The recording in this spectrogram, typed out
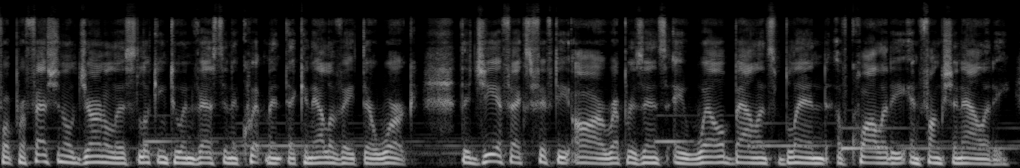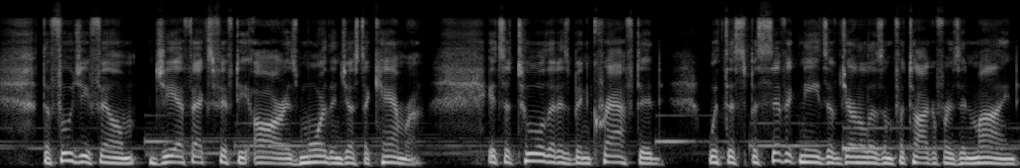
For professional journalists looking to invest in equipment that can elevate their work, the GFX 50R represents a well-balanced blend of quality and functionality. The Fujifilm GFX 50R is more than just a camera. It's a tool that has been crafted with the specific needs of journalism photographers in mind.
